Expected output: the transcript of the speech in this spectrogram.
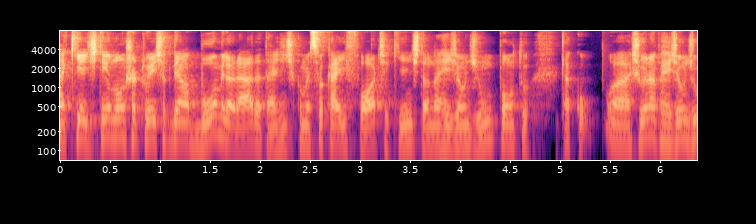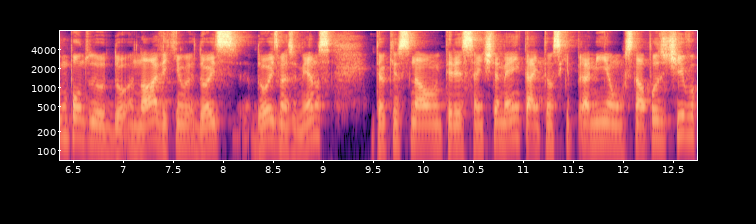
Aqui a gente tem o long short ratio que deu uma boa melhorada, tá? A gente começou a cair forte aqui, a gente está na região de 1. Ponto, tá, uh, chegou na região de 1.9, aqui 2, 2 mais ou menos. Então aqui é um sinal interessante também, tá? Então isso aqui para mim é um sinal positivo.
